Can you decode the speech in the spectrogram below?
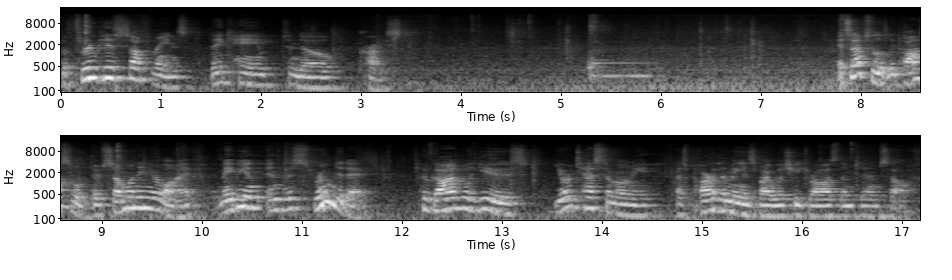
But through his sufferings, they came to know Christ. It's absolutely possible that there's someone in your life, maybe in, in this room today, who God will use your testimony as part of the means by which he draws them to himself.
